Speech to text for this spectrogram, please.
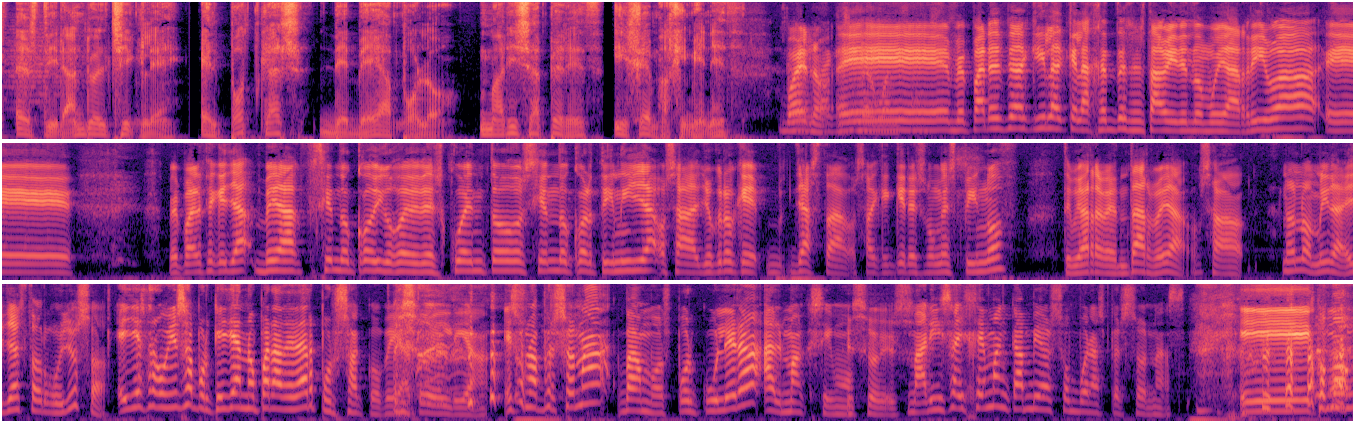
Estirando el chicle, el podcast de Bea Polo, Marisa Pérez y Gema Jiménez. Bueno, eh, me parece aquí la que la gente se está viniendo muy arriba. eh, me parece que ya vea siendo código de descuento, siendo cortinilla. O sea, yo creo que ya está. O sea, ¿qué quieres? ¿Un spin-off? Te voy a reventar, vea. O sea, No, no, mira, ella está orgullosa. Ella está orgullosa porque ella no para de dar por saco, vea, todo el día. Es una persona, vamos, por culera al máximo. Eso es. Marisa y Gema, en cambio, son buenas personas. Eh, ¿cómo,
